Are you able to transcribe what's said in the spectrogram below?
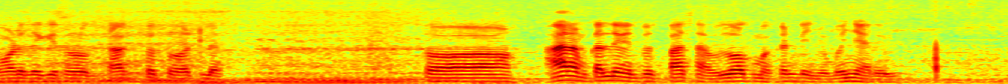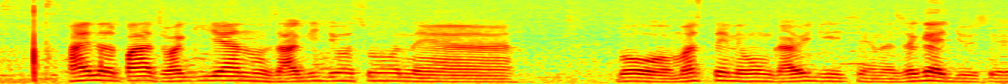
મોડે લગી થોડોક થાકતો હતો એટલે. તો આરામ કરી લેવી ને પછી પાછા વ્લોગમાં કન્ટિન્યુ બન્યા રહ્યું ફાઇનલ પાંચ વાગ્યાનું જાગી ગયો છું અને બહુ મસ્તીની ઊંઘ આવી ગઈ છે અને જગાઈ ગયું છે.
